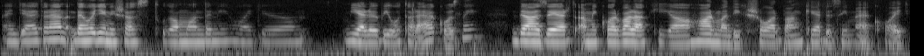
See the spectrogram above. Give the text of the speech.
egyáltalán, de hogy én is azt tudom mondani, hogy ö, mielőbb jó találkozni, de azért, amikor valaki a harmadik sorban kérdezi meg, hogy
